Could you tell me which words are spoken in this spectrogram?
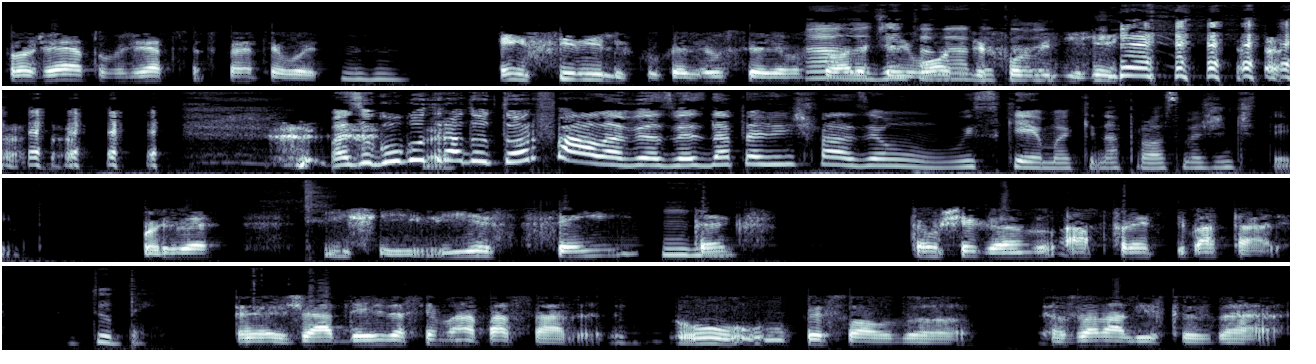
Projeto, objeto 148. Uhum. Em cirílico, quer dizer, ou seja, você ah, olha aquele monte de formiguinha. Mas o Google Tradutor fala, viu? Às vezes dá pra gente fazer um esquema aqui na próxima, a gente tenta. Pois é. Enfim, e esses 100 uhum. tanques estão chegando à frente de batalha. Muito bem. É, já desde a semana passada. O, o pessoal, do, os analistas da,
